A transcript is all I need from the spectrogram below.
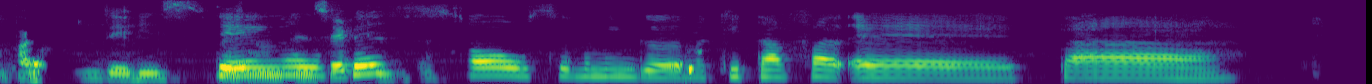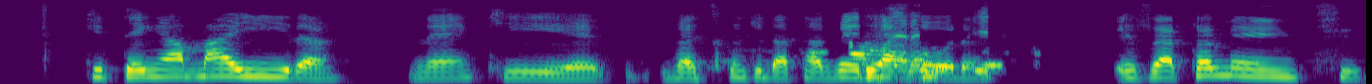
o partido deles. Tem o PSOL, se eu não me engano, que tá, é, tá que tem a Maíra, né, que é, vai se candidatar a vereadora. Exatamente.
